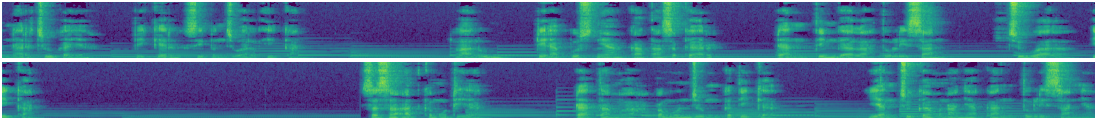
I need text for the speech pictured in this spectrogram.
Benar juga ya, pikir si penjual ikan. Lalu dihapusnya kata segar dan tinggallah tulisan jual ikan. Sesaat kemudian, datanglah pengunjung ketiga yang juga menanyakan tulisannya.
